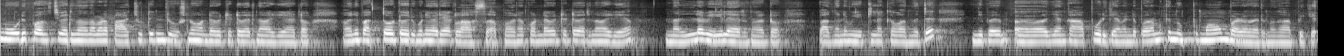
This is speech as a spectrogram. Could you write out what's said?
മൂടി പൊതിച്ച് വരുന്നത് നമ്മുടെ പാച്ചുട്ടിന് ട്യൂഷന് കൊണ്ട് വിട്ടിട്ട് വരുന്ന വഴിയാണ് കേട്ടോ അവന് പത്ത് തൊട്ട് ഒരു മണി വരെ ക്ലാസ്. അപ്പോൾ അവനെ കൊണ്ട് വിട്ടിട്ട് വരുന്ന വഴിയാണ് നല്ല വെയിലായിരുന്നു കേട്ടോ. അപ്പോൾ അങ്ങനെ വീട്ടിലൊക്കെ വന്നിട്ട് ഇനിയിപ്പം ഞാൻ കാപ്പ് കുടിക്കാൻ വേണ്ടി പോകാം നമുക്ക് ഇന്ന് ഉപ്പുമാവും പഴമായിരുന്നു കാപ്പിക്ക്.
